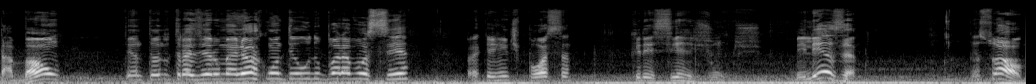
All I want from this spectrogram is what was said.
Tá bom? Tentando trazer o melhor conteúdo para você, para que a gente possa crescer juntos. Beleza? Pessoal,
